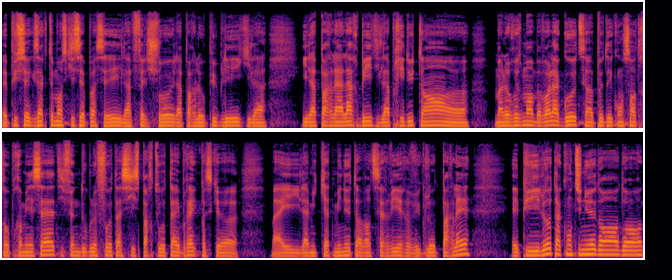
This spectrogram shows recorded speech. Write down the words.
et puis c'est exactement ce qui s'est passé. Il a fait le show, il a parlé au public, il a, il a parlé à l'arbitre, il a pris du temps. Euh, malheureusement, ben voilà, Gaut s'est un peu déconcentré au premier set. Il fait une double faute à 6 partout au tie-break parce que bah, il a mis 4 minutes avant de servir vu que l'autre parlait. Et puis l'autre a continué dans, dans-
